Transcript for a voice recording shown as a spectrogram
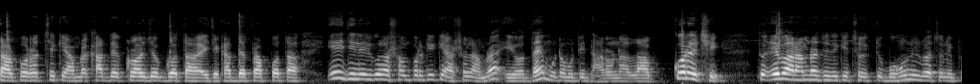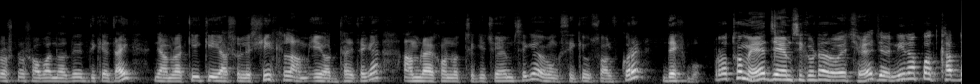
তারপর হচ্ছে কি আমরা খাদ্যের ক্রয়যোগ্যতা, এই যে খাদ্যের প্রাপ্যতা, এই জিনিসগুলো সম্পর্কে কি আসলে আমরা এই অধ্যায়ে মোটামুটি ধারণা লাভ করেছি। তো এবার আমরা যদি কিছু একটু বহু নির্বাচনী প্রশ্ন সমাধানের দিকে যাই, যে আমরা কি কি আসলে শিখলাম এই অধ্যায় থেকে, আমরা এখন হচ্ছে কিছু এমসিকিউ এবং সিকিউ সলভ করে দেখব। প্রথমে যে এমসিকিউটা রয়েছে, যে নিরাপদ খাদ্য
